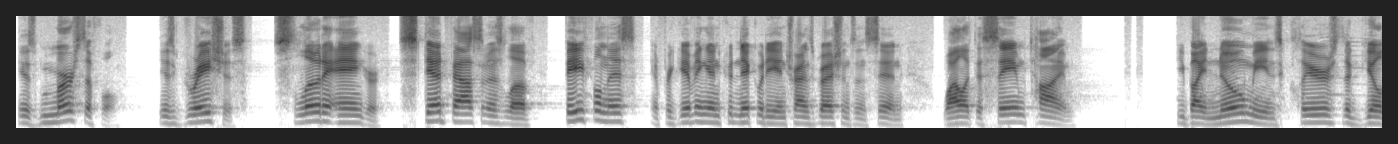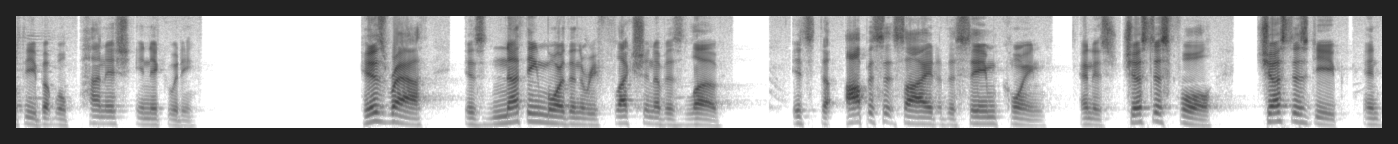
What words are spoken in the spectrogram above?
He is merciful he is gracious, slow to anger, steadfast in his love, faithfulness in forgiving iniquity and transgressions and sin, while at the same time he by no means clears the guilty but will punish iniquity. His wrath is nothing more than the reflection of his love. It's the opposite side of the same coin, and it's just as full, just as deep, and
